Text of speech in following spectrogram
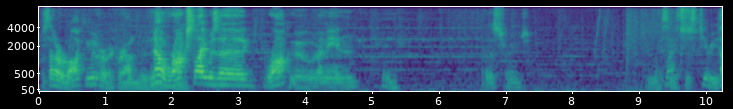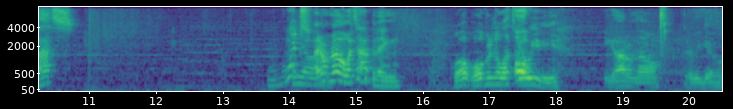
was that a rock move or a ground move? No, rock slide was a rock move. I mean, Hmm. That is strange. You might say it's mysterious. that's what? Yeah. I don't know what's happening. well. Welcome to Let's Oh! Go Eevee. You got him though. There we go.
